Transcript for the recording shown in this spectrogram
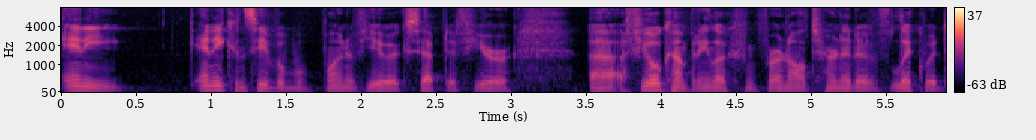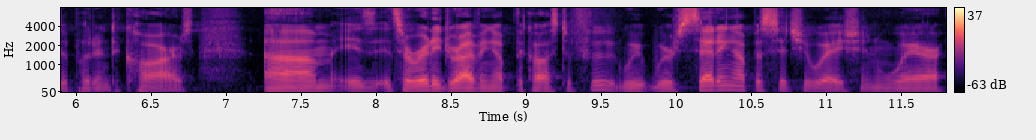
any any conceivable point of view except if you're uh, a fuel company looking for an alternative liquid to put into cars um, is it's already driving up the cost of food. We, we're setting up a situation where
